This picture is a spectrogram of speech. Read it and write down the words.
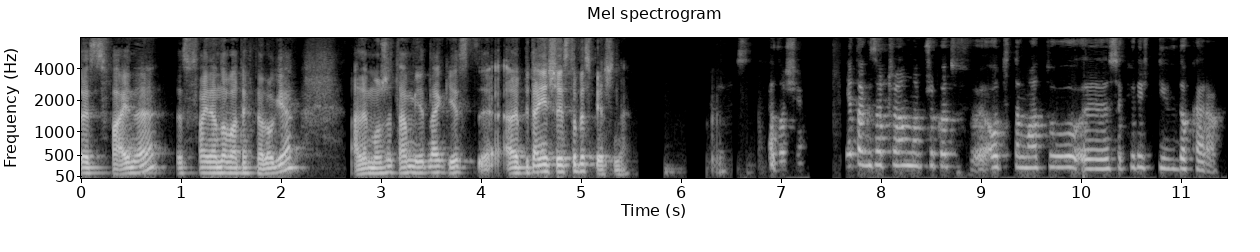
to jest fajne, to jest fajna nowa technologia, ale może tam jednak jest, ale pytanie, czy jest to bezpieczne. Zgadza się. Ja tak zaczęłam na przykład od tematu y, security w Dockerach.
